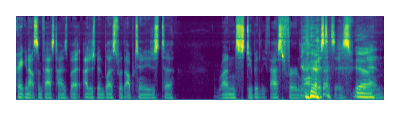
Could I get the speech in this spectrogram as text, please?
cranking out some fast times. But I've just been blessed with the opportunity just to run stupidly fast for long distances. Yeah. And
